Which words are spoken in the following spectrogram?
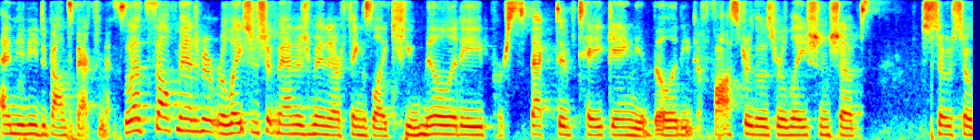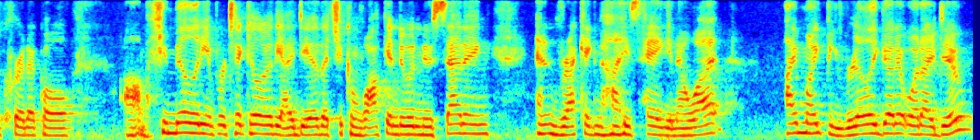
and you need to bounce back from it. So that's self management, relationship management are things like humility, perspective taking, the ability to foster those relationships. So, so critical. Um, humility in particular, the idea that you can walk into a new setting and recognize, hey, you know what? I might be really good at what I do,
